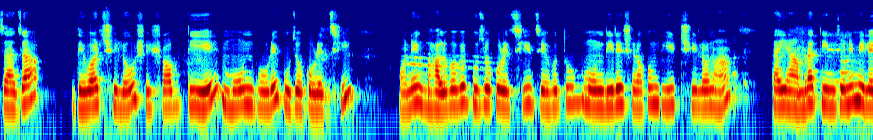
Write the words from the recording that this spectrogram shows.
যা যা দেওয়ার ছিল সেসব দিয়ে মন ভরে পুজো করেছি। অনেক ভালোভাবে পুজো করেছি। যেহেতু মন্দিরে সেরকম ভিড় ছিল না তাই আমরা তিনজনে মিলে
